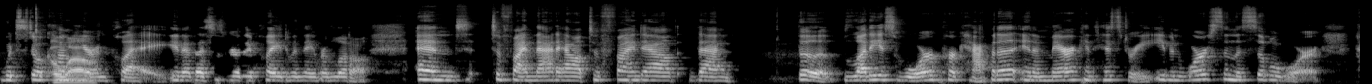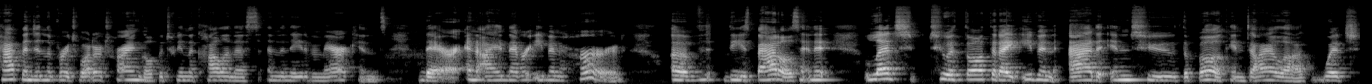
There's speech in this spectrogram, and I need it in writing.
would still oh, come oh, wow. here and play. You know, this is where they played when they were little. And to find that out, to find out that the bloodiest war per capita in American history, even worse than the Civil War, happened in the Bridgewater Triangle between the colonists and the Native Americans there. And I had never even heard of these battles. And it led to a thought that I even add into the book in dialogue, which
